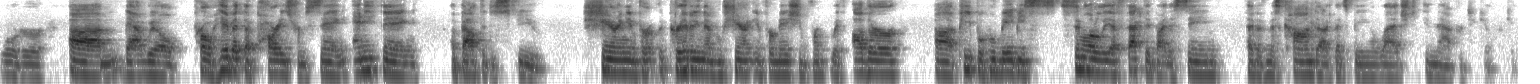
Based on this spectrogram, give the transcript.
order um, that will prohibit the parties from saying anything about the dispute, sharing info, prohibiting them from sharing information from, with other uh, people who may be similarly affected by the same type of misconduct that's being alleged in that particular case.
